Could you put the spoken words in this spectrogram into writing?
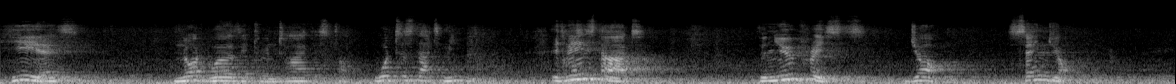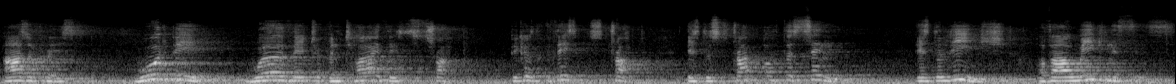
He is not worthy to untie this strap. What does that mean? It means that the new priests, John, Saint John, as a priest, would be worthy to untie this strap because this strap is the strap of the sin, is the leash of our weaknesses,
